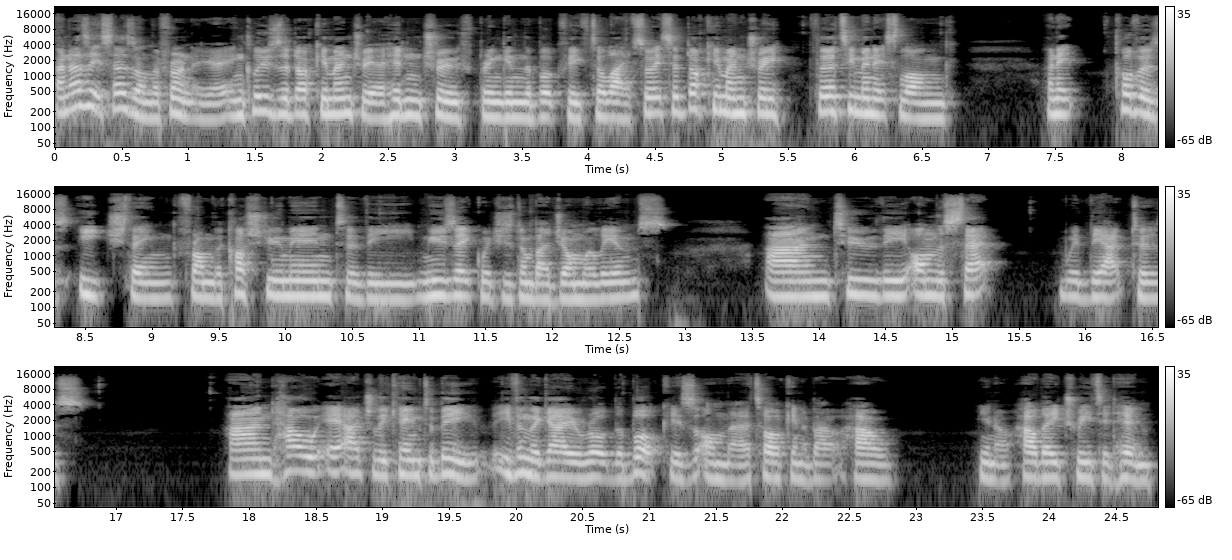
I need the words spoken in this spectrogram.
and as it says on the front here, it includes the documentary "A Hidden Truth: Bringing the Book Thief to Life." So it's a documentary, thirty minutes long, and it covers each thing from the costuming to the music, which is done by John Williams, and to the on the set with the actors. And how it actually came to be. Even the guy who wrote the book is on there talking about how, you know, how they treated him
